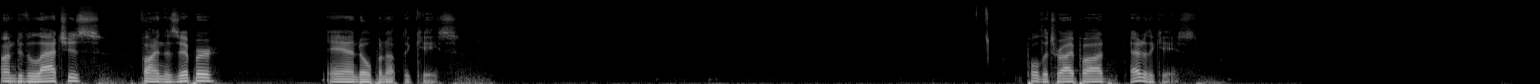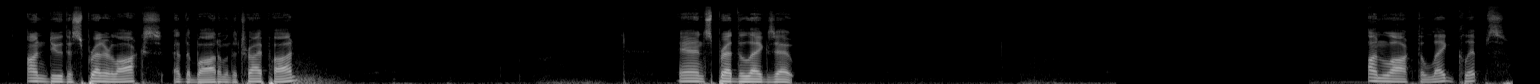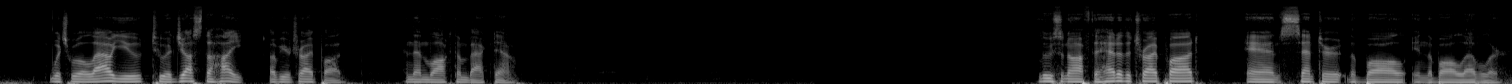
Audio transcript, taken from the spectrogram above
undo the latches, find the zipper, and open up the case. Pull the tripod out of the case. Undo the spreader locks at the bottom of the tripod. And spread the legs out. Unlock the leg clips, which will allow you to adjust the height of your tripod and then lock them back down. Loosen off the head of the tripod and center the ball in the ball leveler.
